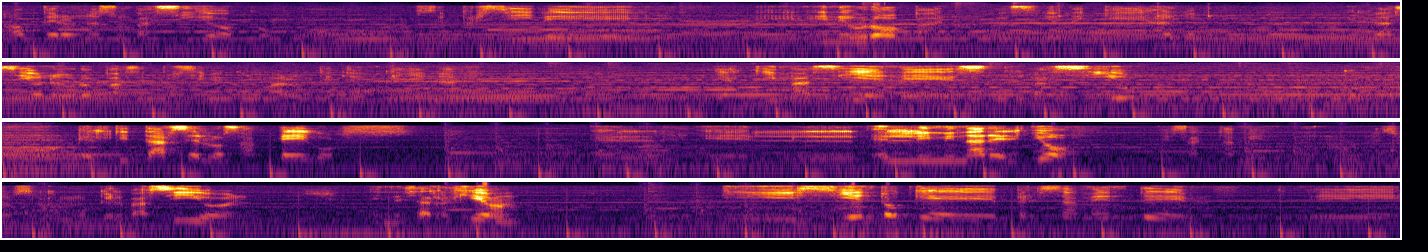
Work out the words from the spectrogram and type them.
¿no? Pero no es un vacío como se percibe eh, en Europa, ¿no? El vacío de que algo, el vacío en Europa se percibe como algo que tengo que llenar. Y aquí más bien es el vacío como el quitarse los apegos, el eliminar el yo, vacío en, esa región. Y siento que precisamente eh,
